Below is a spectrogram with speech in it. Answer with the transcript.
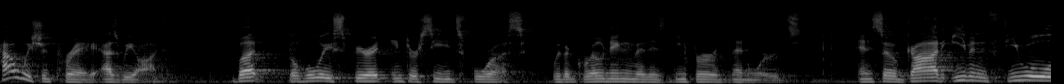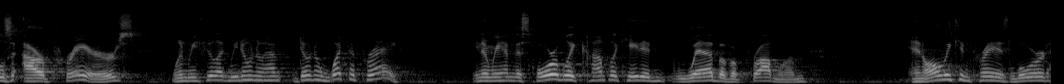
how we should pray as we ought, but the Holy Spirit intercedes for us with a groaning that is deeper than words. And so God even fuels our prayers when we feel like we don't know how, don't know what to pray. You know, we have this horribly complicated web of a problem, and all we can pray is, Lord,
